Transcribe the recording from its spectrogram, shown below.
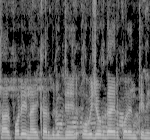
তারপরেই নায়িকার বিরুদ্ধে অভিযোগ দায়ের করেন তিনি।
